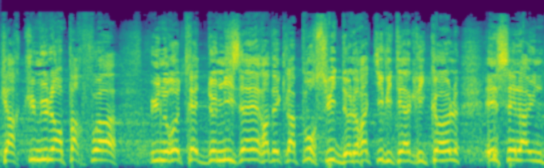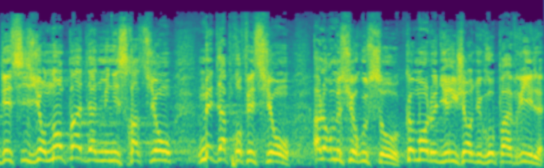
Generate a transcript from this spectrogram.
car cumulant parfois une retraite de misère avec la poursuite de leur activité agricole, et c'est là une décision non pas de l'administration, mais de la profession. Alors, Monsieur Rousseau, comment le dirigeant du groupe Avril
